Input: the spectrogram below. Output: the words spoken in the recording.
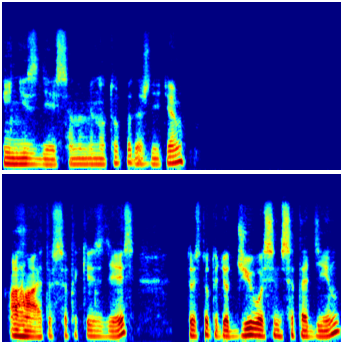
И не здесь. А на минуту, подождите. Ага, это все-таки здесь. То есть тут идет G81.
